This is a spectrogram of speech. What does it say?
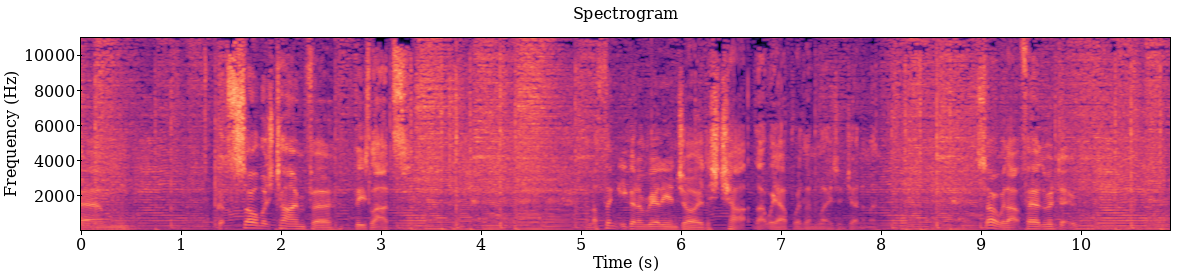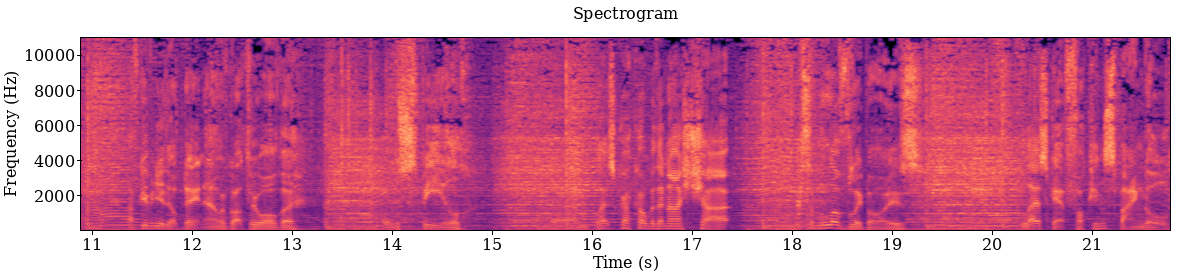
Um, got so much time for these lads, and I think you're going to really enjoy this chat that we have with them, ladies and gentlemen. So, without further ado, I've given you the update now. We've got through all the all the spiel. Um, let's crack on with a nice chat with some lovely boys. Let's get fucking spangled.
